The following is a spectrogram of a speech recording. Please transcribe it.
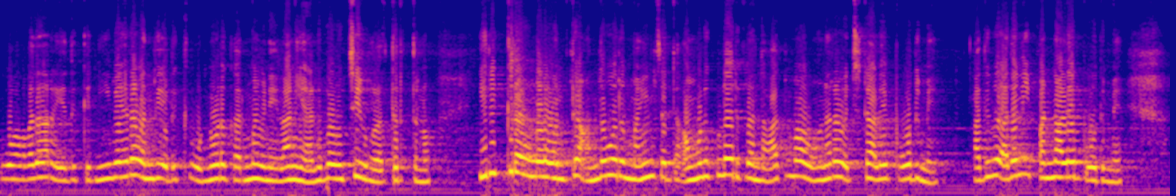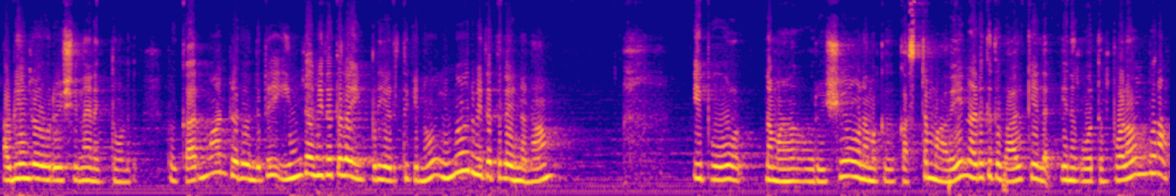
ஓ அவதாரம் எதுக்கு? நீ வேற வந்து எதுக்கு உன்னோட கர்ம வினையெல்லாம் நீ அனுபவிச்சு இவங்களை திருத்தணும். இருக்கிறவங்கள வந்துட்டு அந்த ஒரு மைண்ட் செட் அவங்களுக்குள்ள இருக்கிற அந்த ஆத்மாவை உணர வச்சுட்டாலே போதுமே. அது அதை நீ பண்ணாலே போதுமே. அப்படின்ற ஒரு விஷயம் தான் எனக்கு தோணுது. இப்போ கர்மான்றது வந்துட்டு இந்த விதத்தில் இப்படி எடுத்துக்கணும். இன்னொரு விதத்தில் என்னன்னா இப்போது நம்ம ஒரு விஷயம் நமக்கு கஷ்டமாகவே நடக்குது வாழ்க்கையில். எனக்கு ஒருத்தன் புலம்புறான்.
